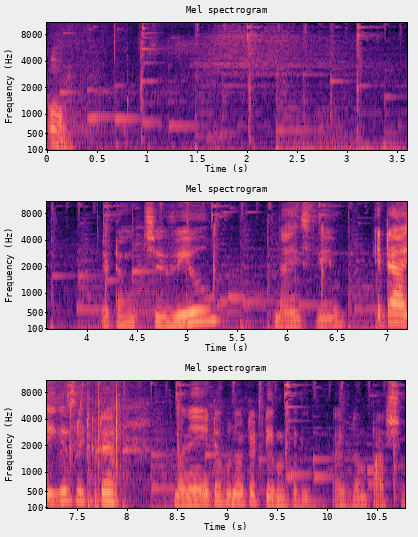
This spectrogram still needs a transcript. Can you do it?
Oh. এটা হচ্ছে ভিউ নাইস ভিউ এটা আই গেস একটা মানে এটা কোনো একটা টেম্পল একদম পাশে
